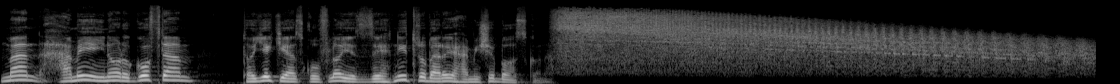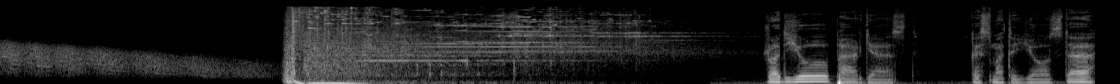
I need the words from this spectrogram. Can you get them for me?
من همه اینا رو گفتم تا یکی از قفلای ذهنیت رو برای همیشه باز کنم. رادیو پرگست قسمت یازده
